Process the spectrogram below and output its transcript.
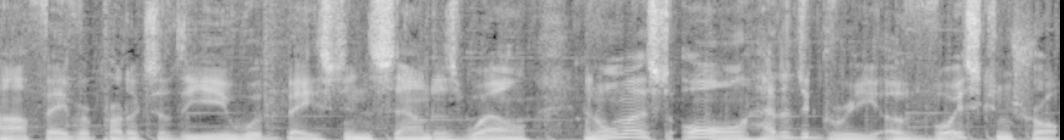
our favourite products of the year were based in sound as well, and almost all had a degree of voice control.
